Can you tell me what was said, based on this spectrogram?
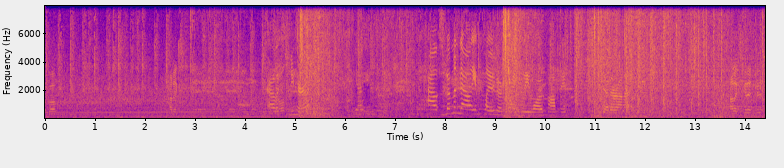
pop up. Alex. Alex, can you hear us? Yeah, I can hear you. Al the medallion players are slightly war popping each other on us. Alex, get in, get in.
